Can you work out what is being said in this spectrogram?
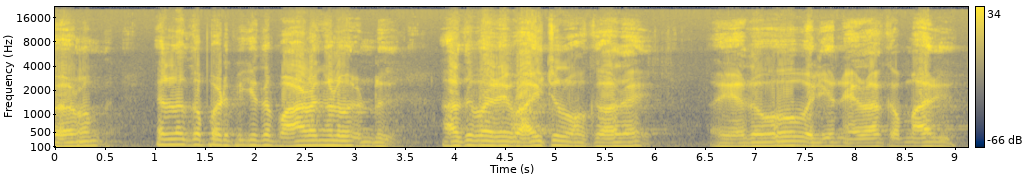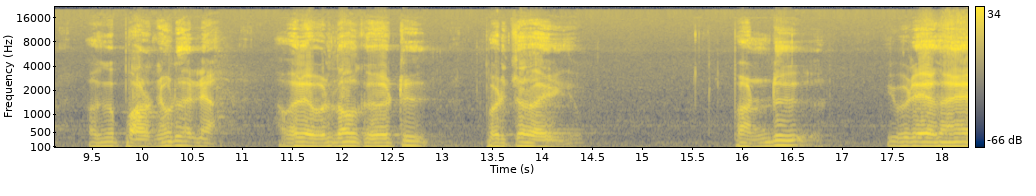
വേണം എന്നൊക്കെ പഠിപ്പിക്കുന്ന പാഠങ്ങളുണ്ട് അതുവരെ വായിച്ചു നോക്കാതെ ഏതോ വലിയ നേതാക്കന്മാർ അങ്ങ് പറഞ്ഞോട് തന്നെയാണ് അവരെവിടുന്നോ കേട്ട് പഠിച്ചതായിരിക്കും. പണ്ട് ഇവിടെ അങ്ങനെ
